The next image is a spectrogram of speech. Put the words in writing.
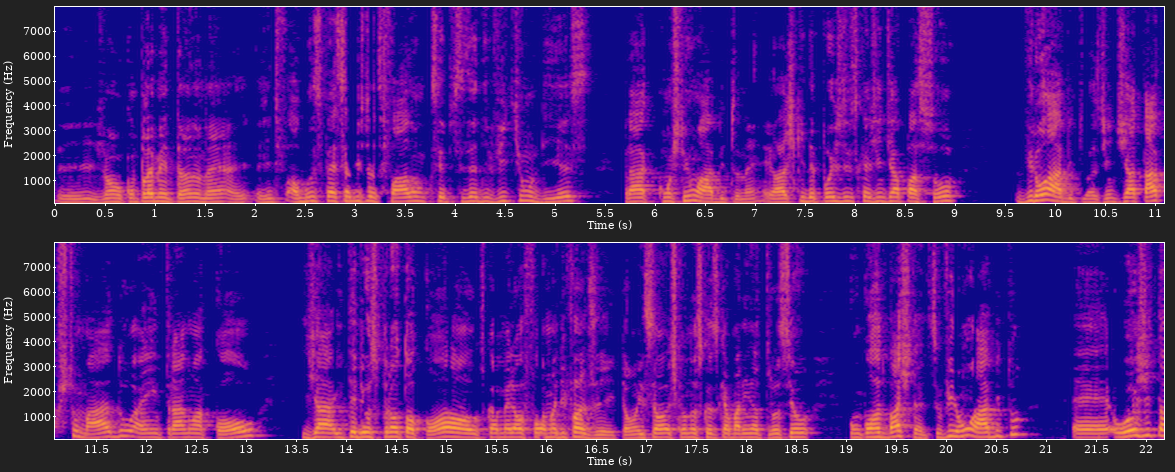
E, João, complementando, né? Gente, alguns especialistas falam que você precisa de 21 dias para construir um hábito, né? Eu acho que depois disso que a gente já passou, virou hábito. A gente já está acostumado a entrar numa call e já entender os protocolos, qual a melhor forma de fazer. Então, isso eu acho que é uma das coisas que a Marina trouxe, eu concordo bastante. Isso virou um hábito. É, hoje, tá,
